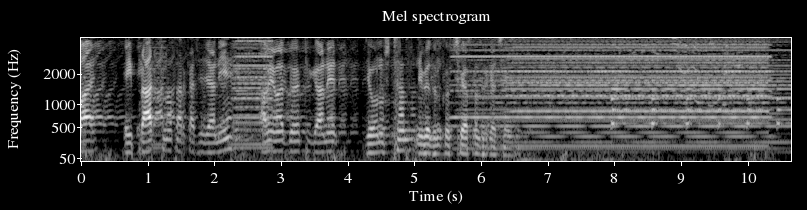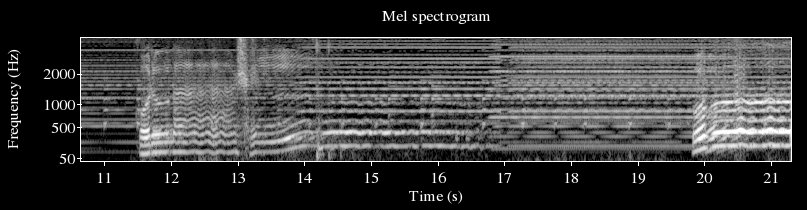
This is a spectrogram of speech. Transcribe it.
পায়, এই প্রার্থনা তার কাছে জানিয়ে আমি আমার দু একটি গানের যে অনুষ্ঠান নিবেদন করছি আপনাদের কাছে। করুণা সিন্ধু, ওগো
